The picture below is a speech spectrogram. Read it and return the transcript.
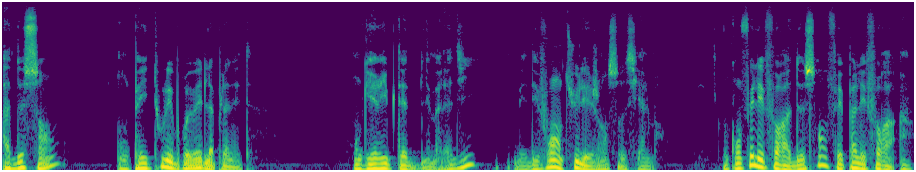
à 200, on paye tous les brevets de la planète. On guérit peut-être les maladies, mais des fois on tue les gens socialement. Donc on fait l'effort à 200, on ne fait pas l'effort à 1.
